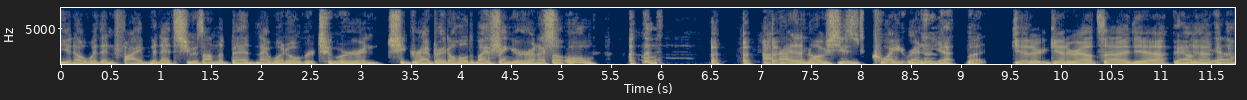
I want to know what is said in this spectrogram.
you know, within five minutes, she was on the bed and I went over to her and she grabbed right a hold of my finger and I thought, oh, I don't know if she's quite ready yet, but get her, get her outside. Yeah. Yeah. Yeah. yeah.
